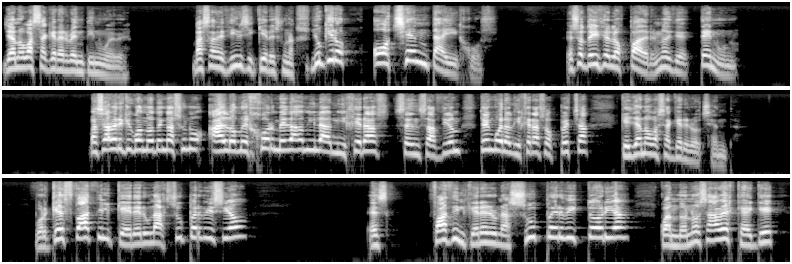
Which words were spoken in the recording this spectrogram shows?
ya no vas a querer 29. Vas a decir si quieres una. Yo quiero 80 hijos. Eso te dicen los padres, ¿no? Dice, ten uno. Vas a ver que cuando tengas uno, a lo mejor me da a mí la ligera sensación, tengo la ligera sospecha que ya no vas a querer 80. Porque es fácil querer una supervisión, es fácil querer una super victoria cuando no sabes que hay que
